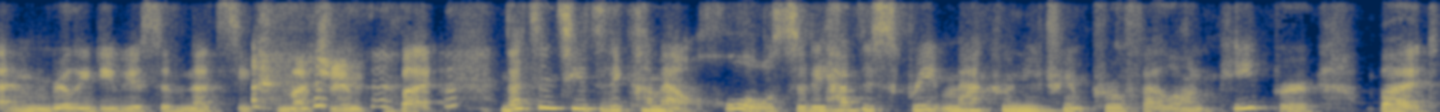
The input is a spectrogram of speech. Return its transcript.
I'm really dubious of nuts, seeds, and mushrooms. but nuts and seeds, they come out whole. So they have this great macronutrient profile on paper, but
